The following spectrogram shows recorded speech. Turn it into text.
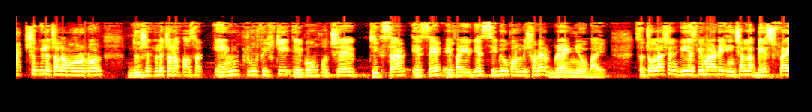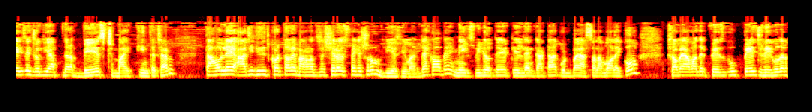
আটশো কিলো চলা মনোটন দুইশো কিলো চলা পালসার এন টু ফিফটি এবং হচ্ছে জিক্সার এস এফ এফআইডিএস সিবিউ কন্ডিশনের ব্র্যান্ড নিউ বাইক তো চলে আসেন বিএসপি মার্টে ইনশাল্লাহ বেস্ট প্রাইসে যদি আপনারা বেস্ট বাইক কিনতে চান তাহলে আজই ভিজিট করতে হবে বাংলাদেশের সেরা স্পেকের শোরুম বিএসপি মার্ট দেখা হবে নেক্সট ভিডিওতে টিল দেন টাটা গুড বাই আসসালামু আলাইকুম। সবাই আমাদের ফেসবুক পেজ রেগুলার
